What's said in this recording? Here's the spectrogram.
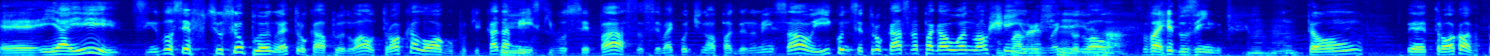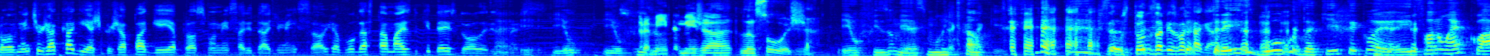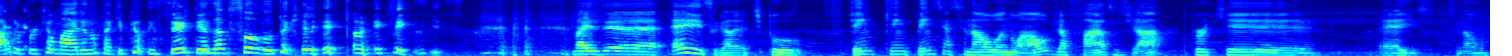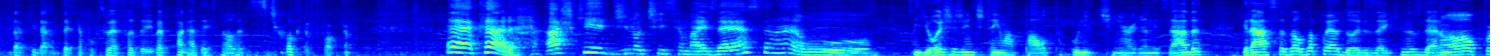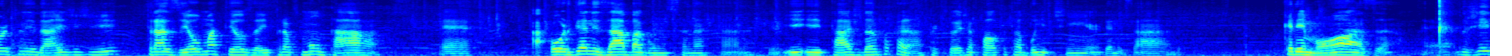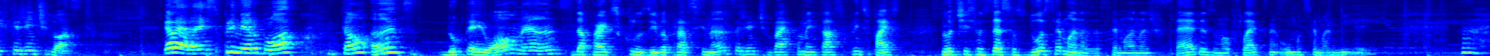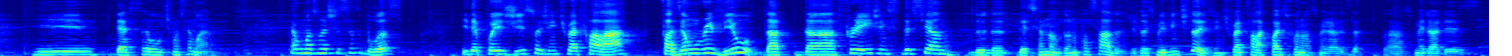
É, e aí, se, você, se o seu plano é trocar pro anual, troca logo, porque cada Isso. mês que você passa, você vai continuar pagando mensal e quando você trocar, você vai pagar o anual cheio, valor né? Não é que o cheio, anual exato. vai reduzindo. Uhum. Então, é, troca, ó, provavelmente eu já caguei. Acho que eu já paguei a próxima mensalidade mensal. Já vou gastar mais do que 10 dólares. É, mas eu, eu fiz Pra o- mim também já lançou hoje já. Eu fiz o mesmo, já então. Fizemos todos a mesma cagada. Três burros aqui tem que correr. E só não é quatro porque o Mário não tá aqui, porque eu tenho certeza absoluta que ele também fez isso. Mas é, é isso, galera. Tipo, quem, quem pensa em assinar o anual já faz já, porque é isso. Senão daqui, daqui a pouco você vai fazer e vai pagar 10 dólares de qualquer forma. É, cara, acho que de notícia mais é essa, né? O... E hoje a gente tem uma pauta bonitinha, organizada, graças aos apoiadores aí que nos deram a oportunidade de trazer o Matheus aí pra montar, é, organizar a bagunça, né, cara? E, e tá ajudando pra caramba, porque hoje a pauta tá bonitinha, organizada, cremosa, é, do jeito que a gente gosta. Galera, esse primeiro bloco, então, antes do paywall, né, antes da parte exclusiva para assinantes, a gente vai comentar as principais notícias dessas duas semanas, a semana de férias, o No Flex, né, uma semaninha aí, Ah, e dessa última semana. Tem algumas notícias boas, e depois disso a gente vai falar, fazer um review da, da Free Agency desse ano, do, do- desse ano não, do ano passado, de 2022. A gente vai falar quais foram as melhores, as melhores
